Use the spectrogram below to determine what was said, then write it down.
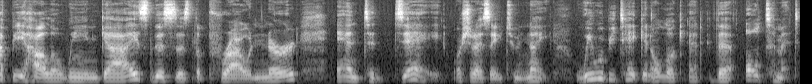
Happy Halloween, guys! This is the Proud Nerd, and today, or should I say tonight, we will be taking a look at the ultimate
